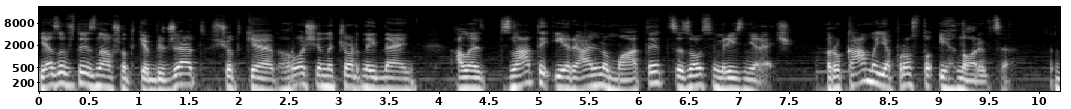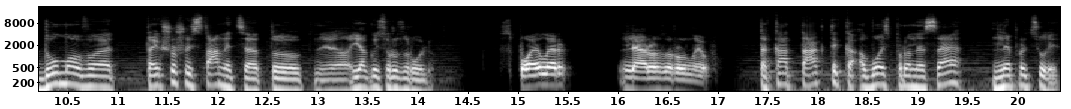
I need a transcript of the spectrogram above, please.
Я завжди знав, що таке бюджет, що таке гроші на чорний день, але знати і реально мати це зовсім різні речі. Роками я просто ігнорив це. Думав, е, та якщо щось станеться, то е, якось розрулю. Спойлер не розрулив. Така тактика авось пронесе не працює.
